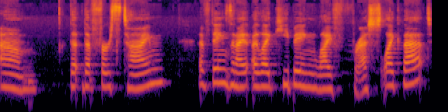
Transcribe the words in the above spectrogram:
um, the, the first time of things. And I, I like keeping life fresh like that.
